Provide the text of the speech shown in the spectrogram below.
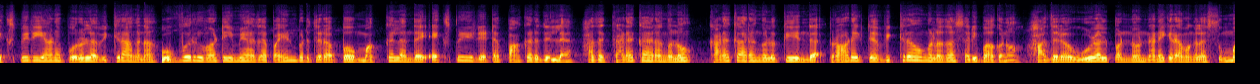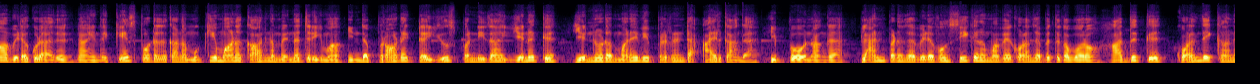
எக்ஸ்பீரியான பொருளை விற்கிறாங்கன்னா ஒவ்வொரு வாட்டியுமே அதை பயன்படுத்துறப்போ மக்கள் அந்த எக்ஸ்பீரி டேட்டை பார்க்கறது இல்ல அதை கடைக்காரங்களும் கடைக்காரங்களுக்கு இந்த ப்ராடக்ட்டை விற்கிறவங்கள தான் சரி பார்க்கணும். அதில் ஊழல் பண்ணணும்னு நினைக்கிறவங்கள சும்மா விடக்கூடாது. நான் இந்த கேஸ் போட்டதுக்கான முக்கியமான காரணம் என்ன தெரியுமா? இந்த ப்ராடக்ட்டை யூஸ் பண்ணி தான் எனக்கு என்னோட மனைவி பிரெக்னெண்ட் ஆயிருக்காங்க. இப்போ நாங்க பிளான் பண்ணதை விடவும் சீக்கிரமாவே குழந்தை பெற்றுக்க போறோம். அதுக்கு குழந்தைக்கான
